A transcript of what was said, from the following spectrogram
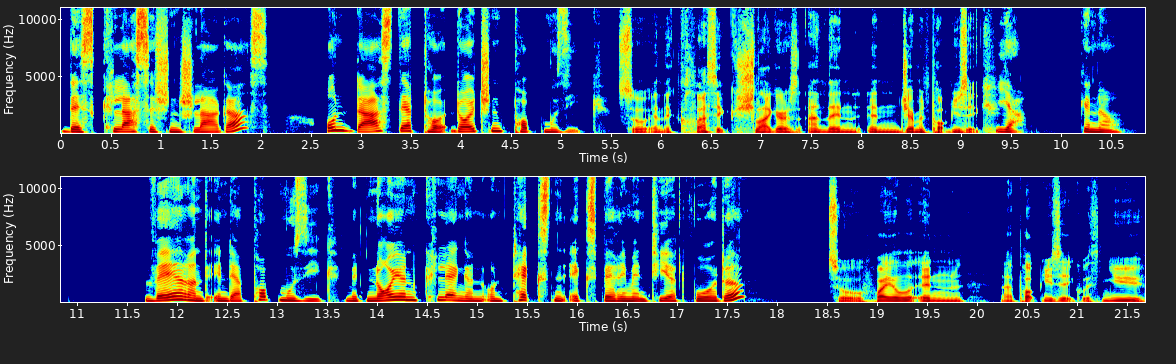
des klassischen Schlagers und das der deutschen Popmusik. So in the classic Schlagers and then in German pop music. Ja, genau. Während in der Popmusik mit neuen Klängen und Texten experimentiert wurde, So while in uh, pop music with new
